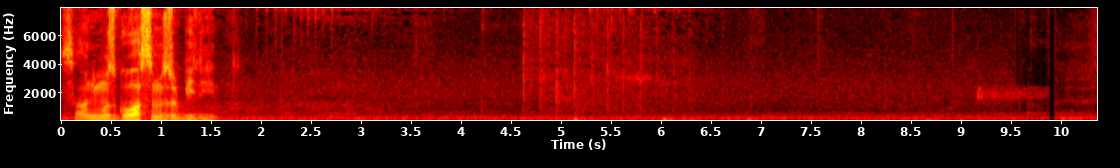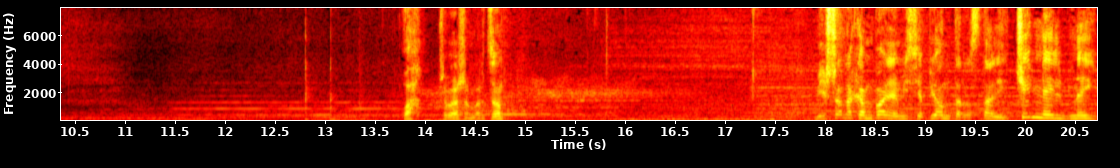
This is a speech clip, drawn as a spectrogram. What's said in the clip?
Co oni mu z głosem zrobili? Przepraszam bardzo. Mieszana kampania, misja piąta, rozstanie. Cień naj, naj,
